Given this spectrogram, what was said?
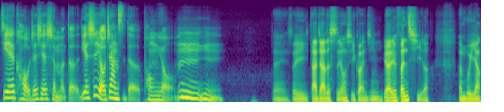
接口这些什么的也是有这样子的朋友。嗯嗯，对，所以大家的使用习惯已经越来越分歧了，很不一样。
